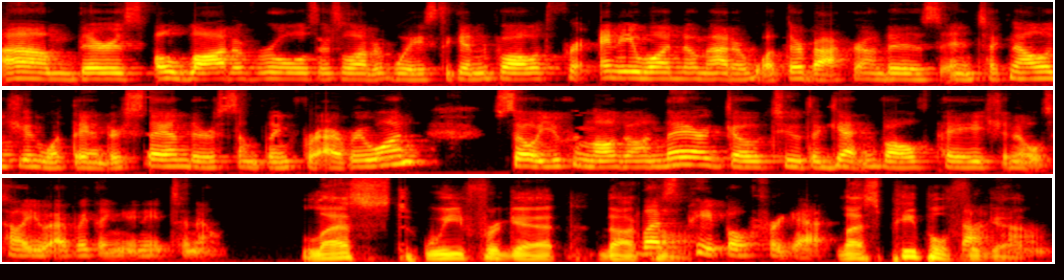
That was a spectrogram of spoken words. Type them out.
Um, there's a lot of rules, there's a lot of ways to get involved for anyone, no matter what their background is in technology and what they understand. There's something for everyone. So, you can log on there, go to the Get Involved page, and it will tell you everything you need to know. Lest we forget.com. Lest people forget. Lest people Dot forget. com.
